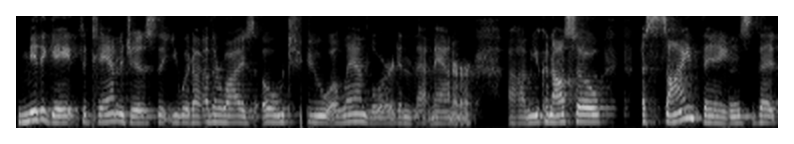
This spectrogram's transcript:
mitigate the damages that you would otherwise owe to a landlord in that manner. Um, you can also assign things that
